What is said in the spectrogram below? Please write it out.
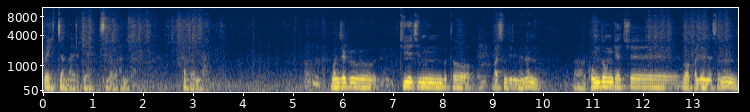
꽤 있지 않나 이렇게 생각을 합니다. 감사합니다. 먼저 그 뒤에 질문부터 말씀드리면은 어, 공동 개최와 관련해서는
